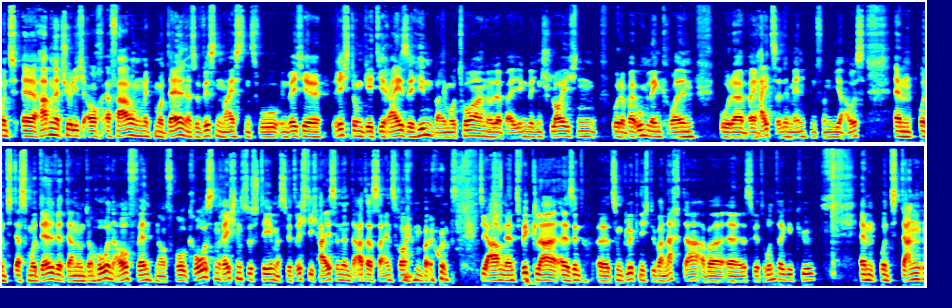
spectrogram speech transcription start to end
und äh, haben natürlich auch Erfahrungen mit Modellen, also wissen meistens, wo in welche Richtung geht die Reise hin bei Motoren oder bei irgendwelchen Schläuchen oder bei Umlenkrollen oder bei Heizelementen von mir aus. Ähm, und das Modell wird dann unter hohen Aufwänden auf großen Rechensystemen, es wird richtig heiß in den Data Science Räumen bei uns. Die armen Entwickler äh, sind äh, zum Glück nicht über Nacht da, aber äh, es wird runtergekühlt. Ähm, und dann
